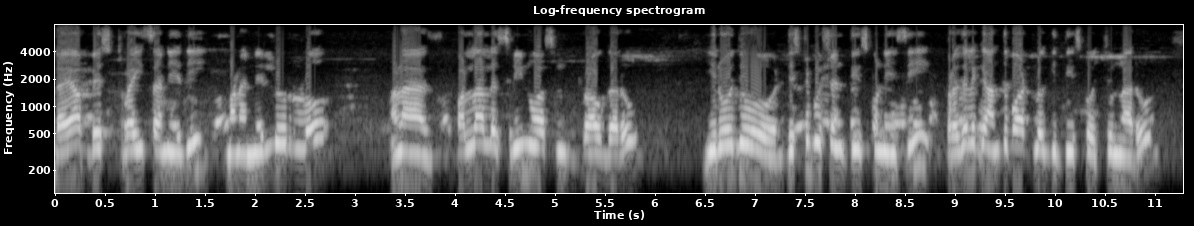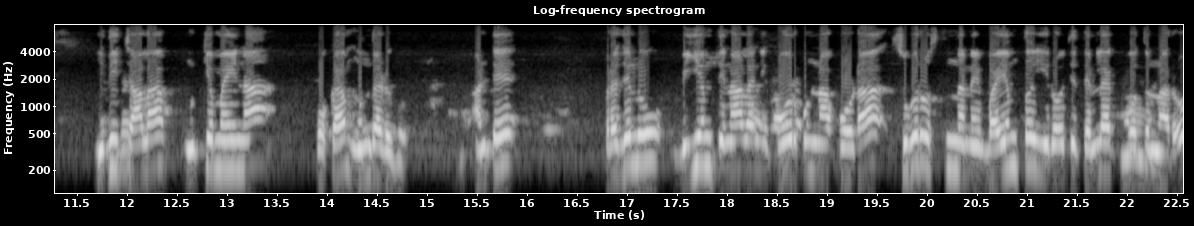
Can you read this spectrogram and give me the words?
డయాబెస్ట్ రైస్ అనేది మన నెల్లూరులో మన పల్లాల శ్రీనివాసరావు గారు ఈరోజు డిస్ట్రిబ్యూషన్ తీసుకునేసి ప్రజలకి అందుబాటులోకి తీసుకొచ్చున్నారు. ఇది చాలా ముఖ్యమైన ఒక ముందడుగు. అంటే ప్రజలు బియ్యం తినాలని కోరుకున్నా కూడా షుగర్ వస్తుందనే భయంతో ఈరోజు తినలేకపోతున్నారు.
